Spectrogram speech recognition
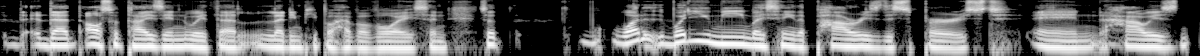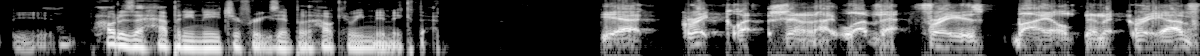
th- that also ties in with uh, letting people have a voice, and so what what do you mean by saying the power is dispersed and how is how does that happen in nature for example how can we mimic that? Yeah great question. I love that phrase biomimicry. I've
